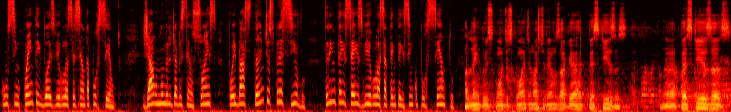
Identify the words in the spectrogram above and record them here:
com 52,60%. Já o número de abstenções foi bastante expressivo, 36,75%. Além do esconde-esconde, nós tivemos a guerra de pesquisas. Né? Pesquisas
